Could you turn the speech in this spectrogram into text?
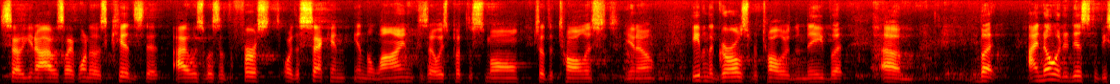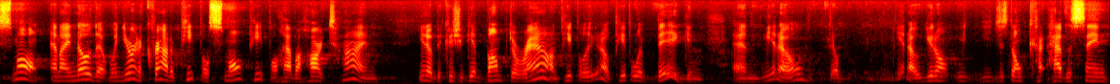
So, you know, I was like one of those kids that I always was was the first or the second in the line because I always put the small to the tallest, you know. Even the girls were taller than me, but, um, but I know what it is to be small. And I know that when you're in a crowd of people, small people have a hard time, you know, because you get bumped around. People, you know, people are big and, and you know, you know, you don't, you just don't have the same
